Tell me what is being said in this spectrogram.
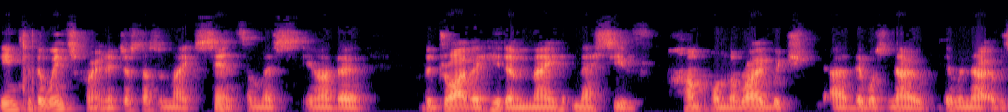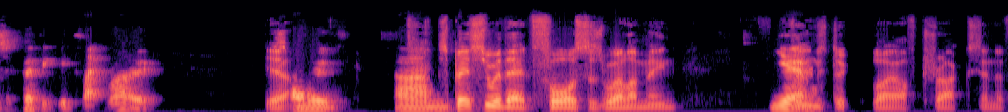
into the windscreen. It just doesn't make sense unless you know the the driver hit a ma- massive hump on the road, which uh, there was no there were no it was a perfectly flat road. Yeah. So, um, especially with that force as well. I mean, yeah, things do fly off trucks, and if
